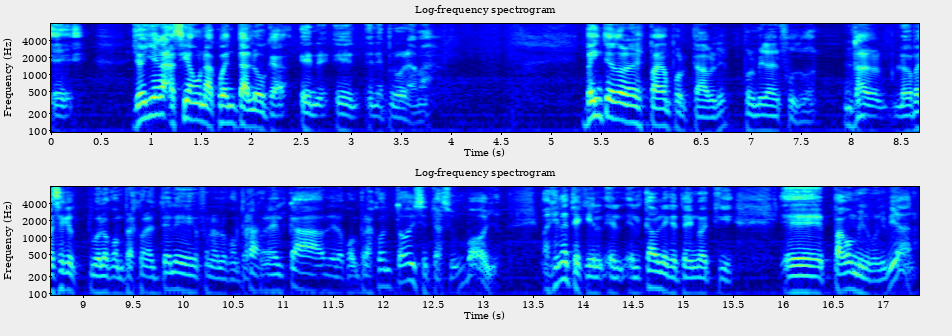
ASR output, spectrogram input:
Eh, yo ayer hacía una cuenta loca en, en el programa. 20 dólares pagan por cable, por mirar el fútbol. Lo que pasa es que tú lo compras con el teléfono, lo compras con el cable, lo compras con todo y se te hace un bollo. Imagínate que el, cable que tengo aquí eh, pago mil bolivianos.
